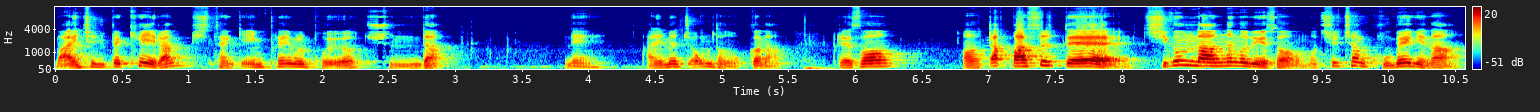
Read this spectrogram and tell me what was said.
12600K랑 비슷한 게임 프레임을 보여준다. 네. 아니면 조금 더 높거나. 그래서 어, 딱 봤을 때 지금 나왔는 것 중에서 뭐 7900이나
